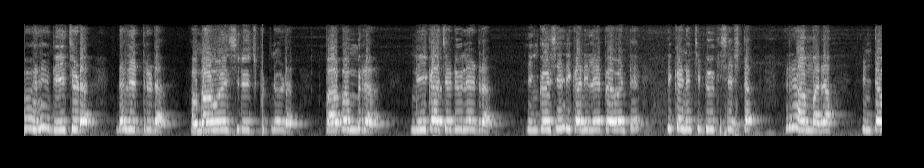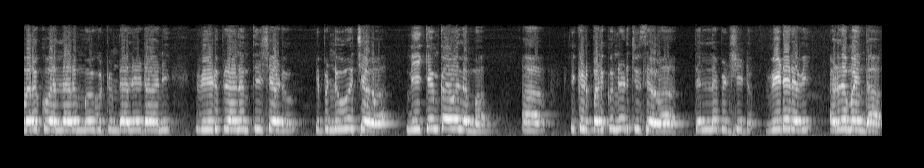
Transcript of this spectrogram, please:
ఓరే నీచుడా దళిద్రుడా అమావాస్య రోజు పుట్టినోడా పాపంరా నీకా చెడువులేడ్రా ఇంకోసారి కానీ లేపావంటే ఇక్కడి నుంచి దూకి చేస్తా. రామ్మరా ఇంతవరకు అల్లారం మోగుతుండాలేడా అని వీడు ప్రాణం తీశాడు. ఇప్పుడు నువ్వు వచ్చావా? నీకేం కావాలమ్మా? ఆ ఇక్కడ పడుకున్నాడు చూసావా? తెల్ల బెడ్షీట్. వీడే రవి. అర్థమైందా?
